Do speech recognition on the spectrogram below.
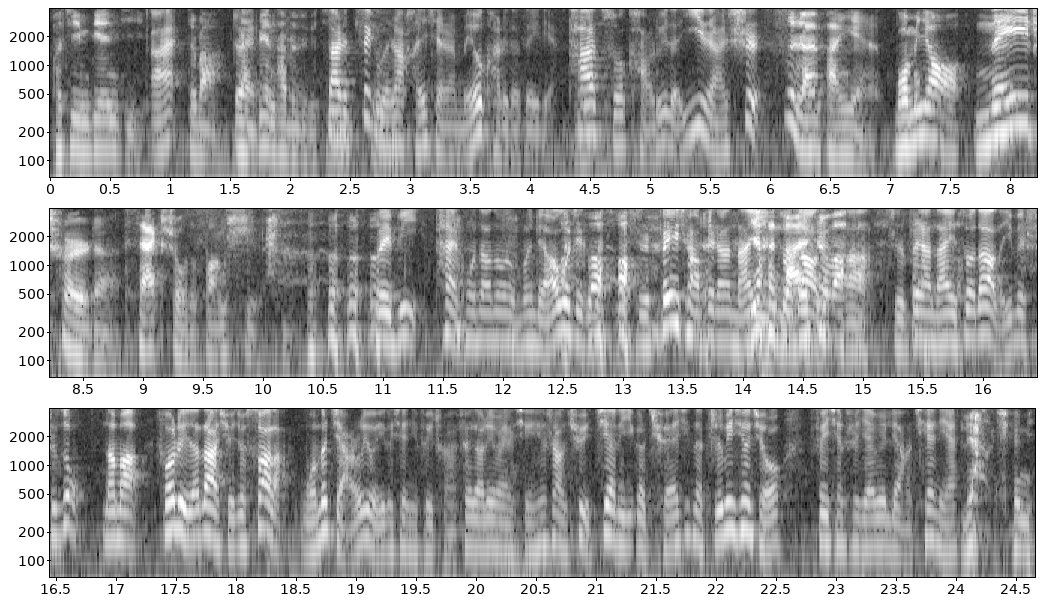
和基因编辑，哎，对吧？对改变它的这个基因。但是这个文章很显然没有考虑到这一点，他所考虑的依然是自然繁衍。我们要 nature 的 sexual 的方式，未必。太空当中我们聊过这个问题，是非常非常难以做到的啊，是非常难以做到的，因为失重。那么佛罗里达大学就算了，我们假如有一个先进飞船飞到另外一个行星上去，建立一个全新的殖民星球，飞行时间为两千年，两千年，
